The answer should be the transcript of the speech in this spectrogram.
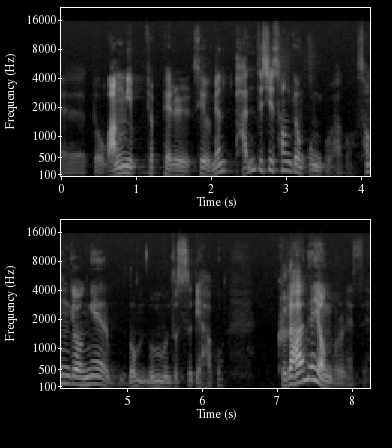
에, 또 왕립협회를 세우면 반드시 성경 공부하고 성경의 논, 논문도 쓰게 하고 그 다음에 연구를 했어요.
